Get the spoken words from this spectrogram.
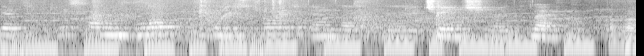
Just that this kind of wall has been destroyed and like uh, change uh, the plan. Uh huh.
